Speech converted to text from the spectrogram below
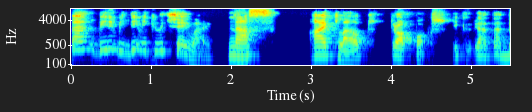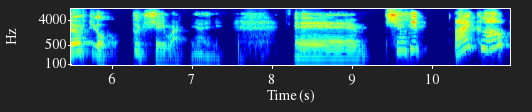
Ben benim bildiğim iki üç şey var. NAS, iCloud, Dropbox. İki, hatta dört yok. Üç şey var yani. Ee, şimdi iCloud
